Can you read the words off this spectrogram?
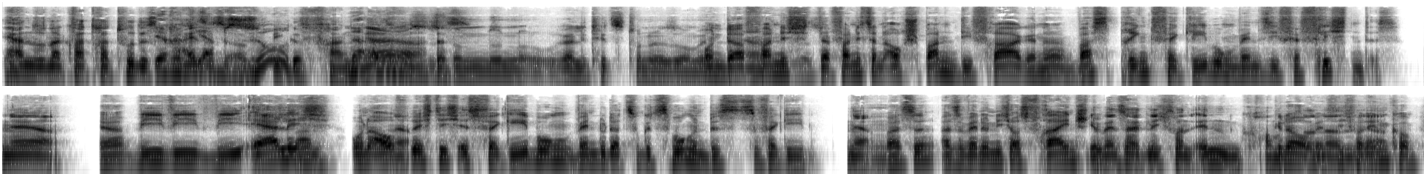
ja, in so einer Quadratur des Ja, Kreises absurd, irgendwie gefangen. ne? Also ja, Das ist das, so ein, so ein Realitätstunnel so mit. Und da Ja, fand ich, da fand ich dann auch spannend die Frage, ne? Was bringt Vergebung, wenn sie verpflichtend ist? ja, ja. Ja, wie, wie, wie ehrlich Spannend. und aufrichtig ist Vergebung, wenn du dazu gezwungen bist zu vergeben? ja. Weißt du? Also wenn du nicht aus freien ja Stücken. wenn es halt nicht von innen kommt. Genau, wenn es nicht von ja. innen kommt.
